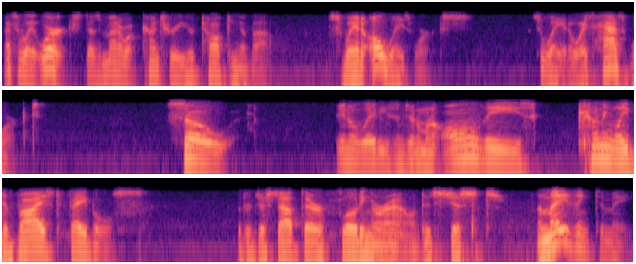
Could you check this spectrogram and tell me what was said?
That's the way it works. Doesn't matter what country you're talking about. It's the way it always works. It's the way it always has worked. So, you know, ladies and gentlemen, all these cunningly devised fables that are just out there floating around, it's just amazing to me.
